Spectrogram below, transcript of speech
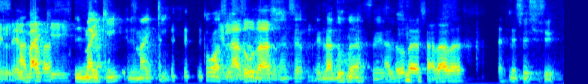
el, el Mikey. El Mikey, el Mikey. en la dudas. En la dudas. Sí, la dudas, aladas. Sí, sí, sí.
